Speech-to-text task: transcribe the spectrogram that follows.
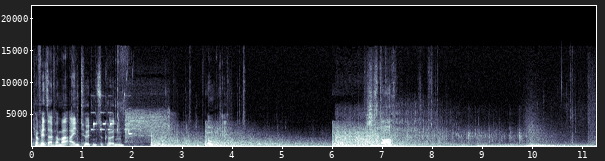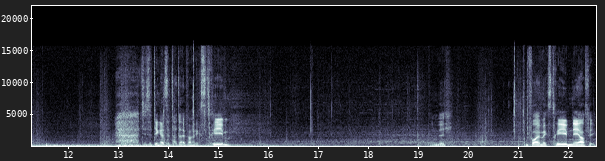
Ich hoffe jetzt einfach mal einen töten zu können. Dinger sind halt einfach extrem. Finde ich. Und vor allem extrem nervig.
